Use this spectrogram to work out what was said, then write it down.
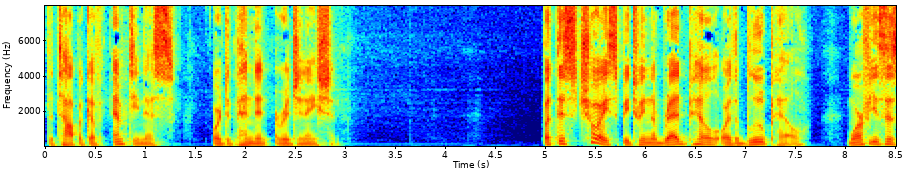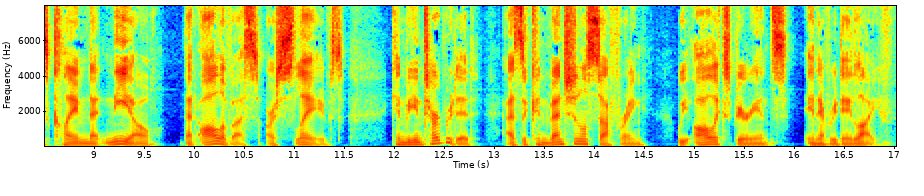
the topic of emptiness or dependent origination. But this choice between the red pill or the blue pill, Morpheus's claim that Neo, that all of us are slaves can be interpreted as the conventional suffering we all experience in everyday life.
